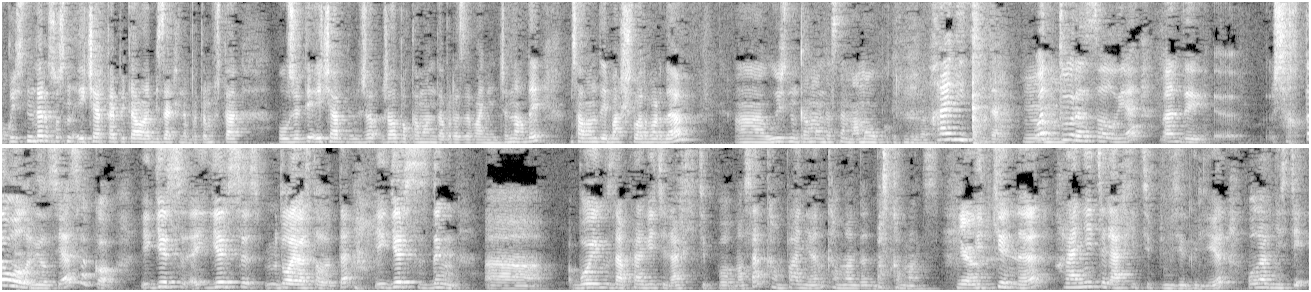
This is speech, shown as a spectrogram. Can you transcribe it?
оқисыңдар. Сосын HR капитал обязательно потому что ол жерде HR жа- жалпы команда образование жаңағыдай мысалы андай басшылар бар да өзінің командасына мама болып кететіндер бар. Хранительдер вот тура сол иә? Андай ә, шықты ол рилс иә сако? Егер егер сіз былай басталады да. Егер сіздің бойыңызда правитель архетип болмаса компанияны команданы басқармаңыз Иә. өйткені хранитель архетипіндегілер олар не істейді?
